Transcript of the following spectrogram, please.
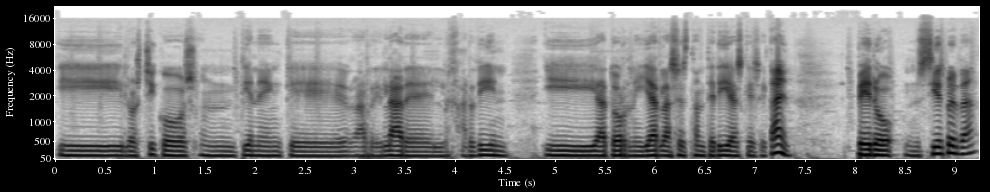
y los chicos mm, tienen que arreglar el jardín y atornillar las estanterías que se caen. Pero sí es verdad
